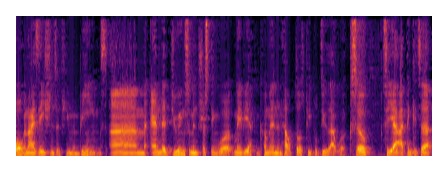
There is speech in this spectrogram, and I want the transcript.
organizations of human beings, um, and they're doing some interesting work. Maybe I can come in and help those people do that work. So, so yeah, I think it's a,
